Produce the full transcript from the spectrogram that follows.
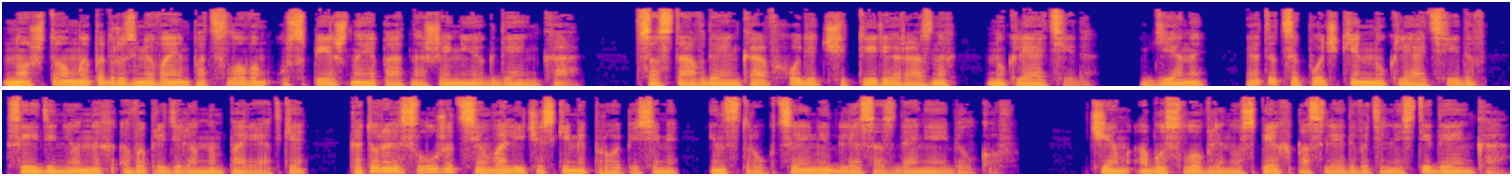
Но что мы подразумеваем под словом «успешное» по отношению к ДНК? В состав ДНК входят четыре разных нуклеотида. Гены — это цепочки нуклеотидов, соединенных в определенном порядке, которые служат символическими прописями, инструкциями для создания белков чем обусловлен успех последовательности ДНК,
